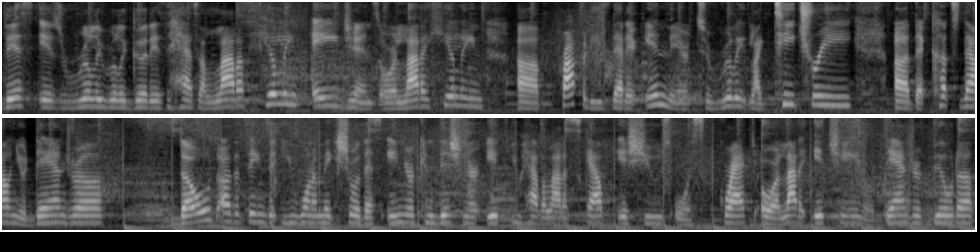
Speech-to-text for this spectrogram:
this is really, really good. It has a lot of healing agents or a lot of healing uh, properties that are in there to really, like tea tree uh, that cuts down your dandruff. Those are the things that you want to make sure that's in your conditioner if you have a lot of scalp issues or scratch or a lot of itching or dandruff buildup.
